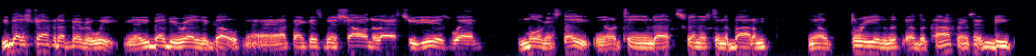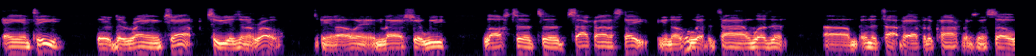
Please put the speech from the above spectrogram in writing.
you better strap it up every week. You know, you better be ready to go. And I think it's been shown the last two years when Morgan State, you know, a team that's finished in the bottom, you know, three of the, of the conference had beat A&T, the, the reigning champ, two years in a row. You know, and last year we, lost to, to South Carolina State, you know, who at the time wasn't um, in the top half of the conference. And so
